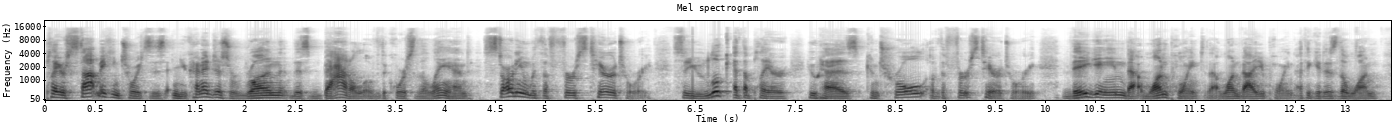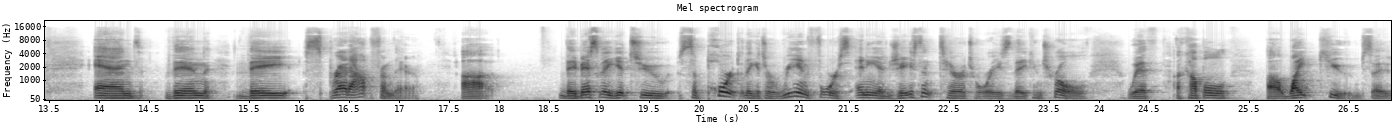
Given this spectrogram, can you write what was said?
players stop making choices and you kind of just run this battle over the course of the land, starting with the first territory. So you look at the player who has control of the first territory. They gain that one point, that one value point. I think it is the one. And then they spread out from there. Uh, they basically get to support, they get to reinforce any adjacent territories they control with a couple uh, white cubes, uh,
